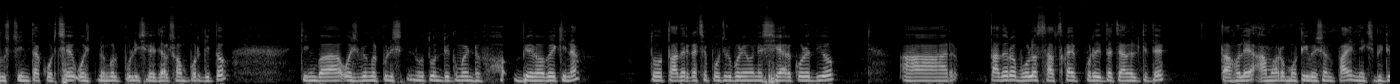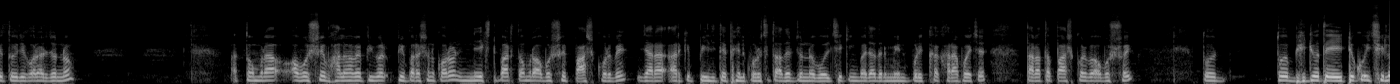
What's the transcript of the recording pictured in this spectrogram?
দুশ্চিন্তা করছে ওয়েস্ট বেঙ্গল পুলিশ রেজাল্ট সম্পর্কিত। কিংবা ওয়েস্ট বেঙ্গল পুলিশ নতুন ডকুমেন্ট বের হবে কি না তো তাদের কাছে প্রচুর পরিমাণে শেয়ার করে দিও। আর তাদেরও বলো সাবস্ক্রাইব করে দিতে চ্যানেলটিতে তাহলে আমারও মোটিভেশন পাই নেক্সট ভিডিও তৈরি করার জন্য। আর তোমরা অবশ্যই ভালোভাবে প্রিপারেশন করো। নেক্সট বার তোমরা অবশ্যই পাস করবে। যারা আর কি পিজিতে ফেল করেছে তাদের জন্য বলছি, কিংবা যাদের মেন পরীক্ষা খারাপ হয়েছে, তারা তো পাস করবে অবশ্যই। তো তো ভিডিওতে এইটুকুই ছিল।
